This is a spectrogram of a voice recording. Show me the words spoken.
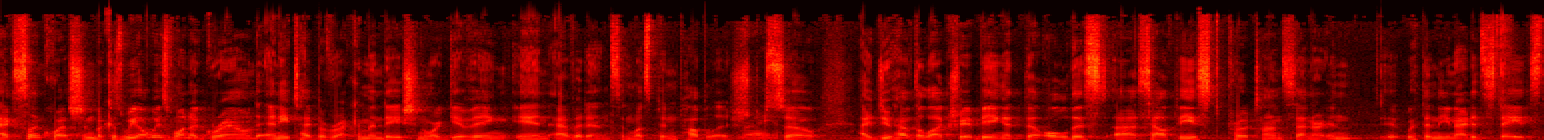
Excellent question because we always want to ground any type of recommendation we're giving in evidence and what's been published. Right. So I do have the luxury of being at the oldest uh, Southeast Proton Center in, within the United States.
